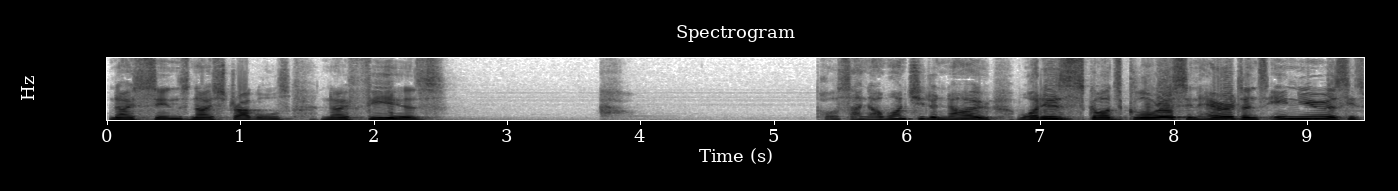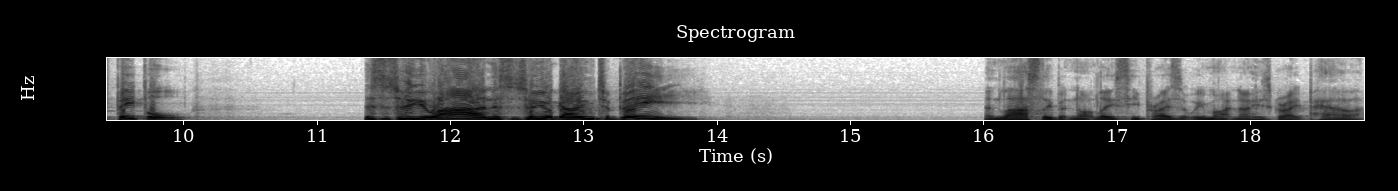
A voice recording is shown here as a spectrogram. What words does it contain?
No sins, no struggles, no fears. Paul's saying, I want you to know what is God's glorious inheritance in you as his people. This is who you are, and this is who you're going to be. And lastly, but not least, he prays that we might know his great power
